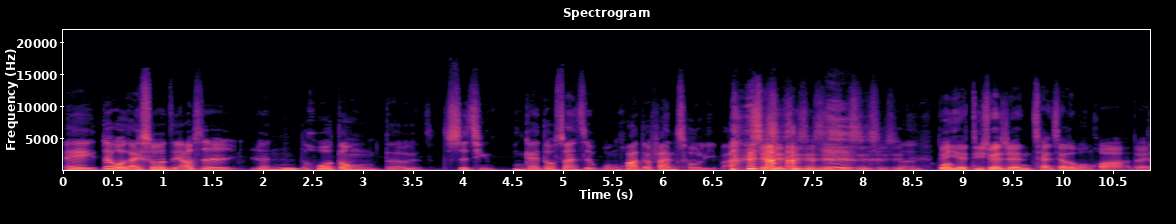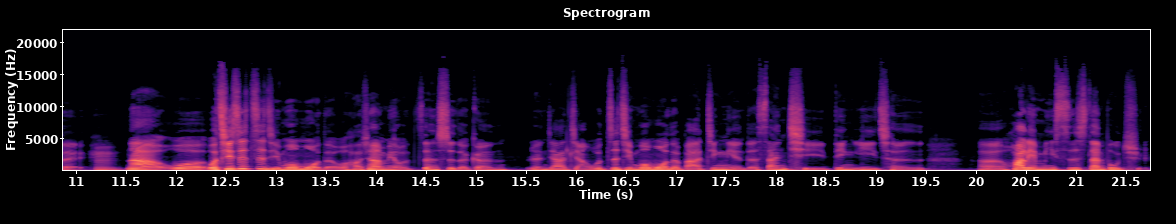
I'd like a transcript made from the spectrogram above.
哎、欸，对我来说，只要是人活动的事情，应该都算是文化的范畴里吧。是是是是是是是是是，对，也的确人产生了文化，对对，嗯。那我我其实自己默默的，我好像没有正式的跟人家讲，我自己默默的把今年的三期定义成呃花莲迷思三部曲。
